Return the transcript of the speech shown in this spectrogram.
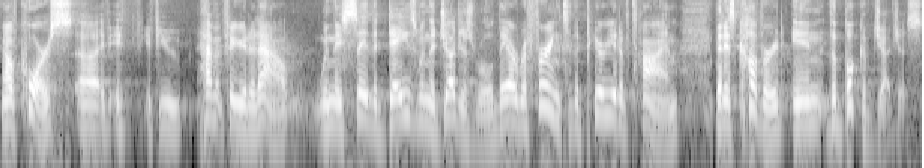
Now, of course, uh, if, if you haven't figured it out, when they say the days when the judges ruled, they are referring to the period of time that is covered in the book of Judges,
